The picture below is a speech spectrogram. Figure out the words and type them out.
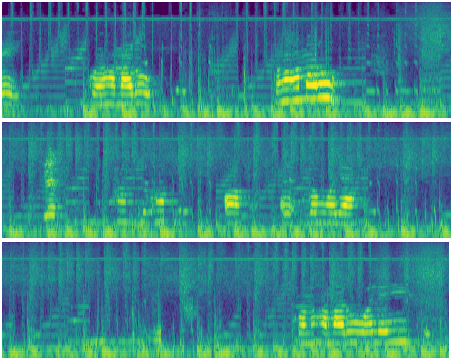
Ei, Konohamaru. Konohamaru, é. rápido, rápido. Ó, é, vamos olhar. Konohamaru, olha isso.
